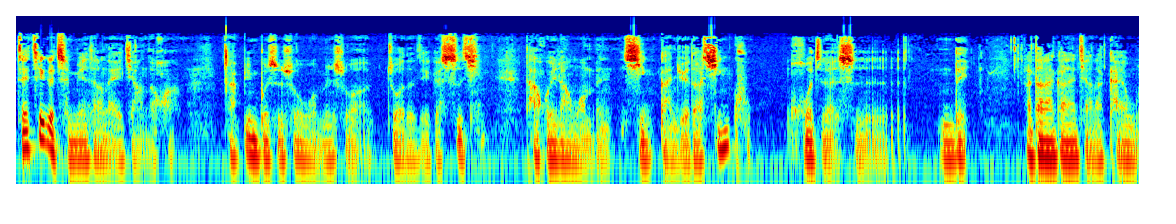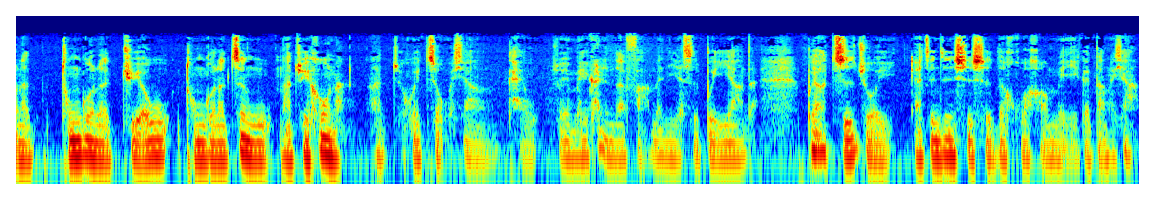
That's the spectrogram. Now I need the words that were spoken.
在这个层面上来讲的话，啊，并不是说我们所做的这个事情，它会让我们辛感觉到辛苦或者是累。啊，当然刚才讲了开悟了，通过了觉悟，通过了证悟，那最后呢，啊，就会走向开悟。所以每个人的法门也是不一样的，不要执着于啊真真实实的活好每一个当下。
